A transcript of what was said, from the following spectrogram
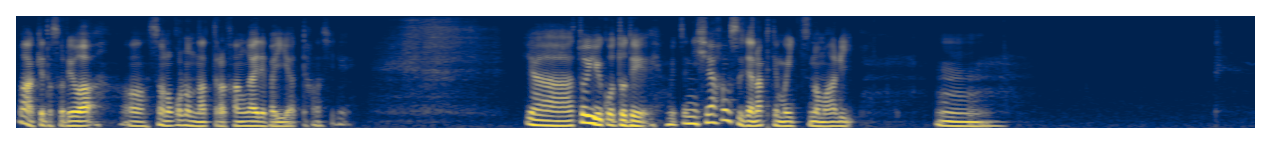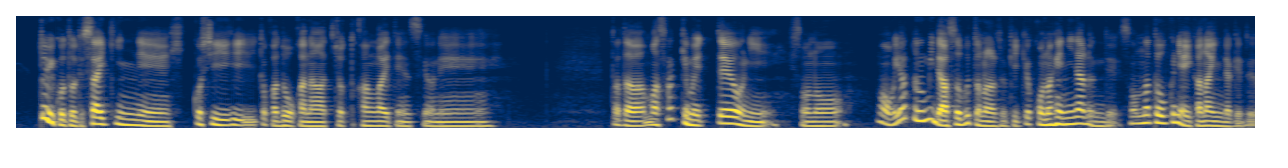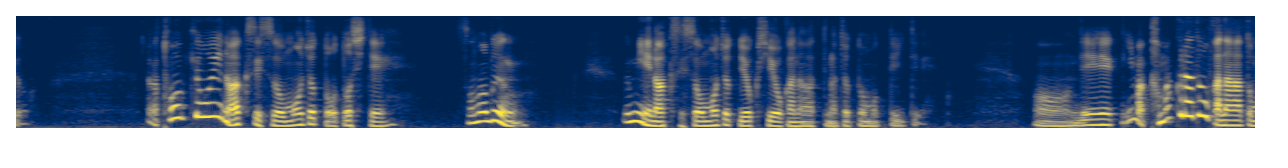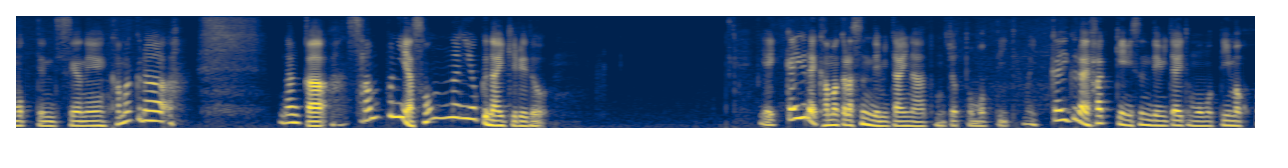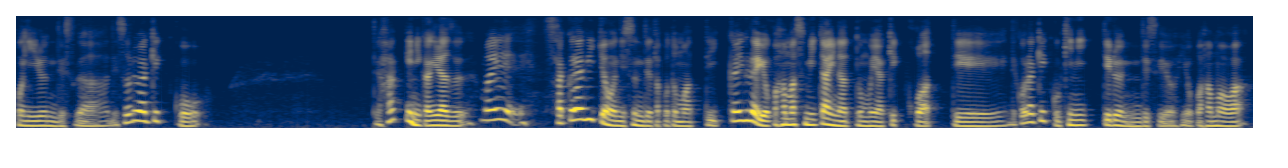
まあけどそれは、うん、その頃になったら考えればいいやって話で。いやーということで別にシェアハウスじゃなくてもいいっつのもあり。うん。ということで最近ね引っ越しとかどうかなちょっと考えてんすよね。ただまあさっきも言ったようにそのまあ、親と海で遊ぶとなると結局この辺になるんで、そんな遠くには行かないんだけど、だから東京へのアクセスをもうちょっと落として、その分海へのアクセスをもうちょっと良くしようかなってのはちょっと思っていて。うんで今鎌倉どうかなと思ってるんですよね。鎌倉なんか散歩にはそんなに良くないけれど。いや、一回ぐらい鎌倉住んでみたいなともちょっと思っていて、まあ、一回ぐらい八景に住んでみたいとも思って今ここにいるんですが、で、それは結構、で、八景に限らず、前、桜木町に住んでたこともあって、一回ぐらい横浜住みたいなって思いは結構あって、で、これは結構気に入ってるんですよ、横浜は。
